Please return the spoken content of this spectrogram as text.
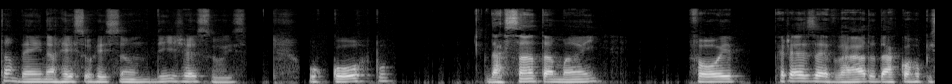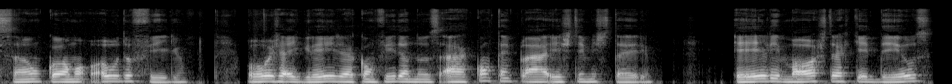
também na ressurreição de Jesus o corpo da Santa Mãe foi preservado da corrupção como o do Filho. Hoje a Igreja convida-nos a contemplar este mistério. Ele mostra que Deus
